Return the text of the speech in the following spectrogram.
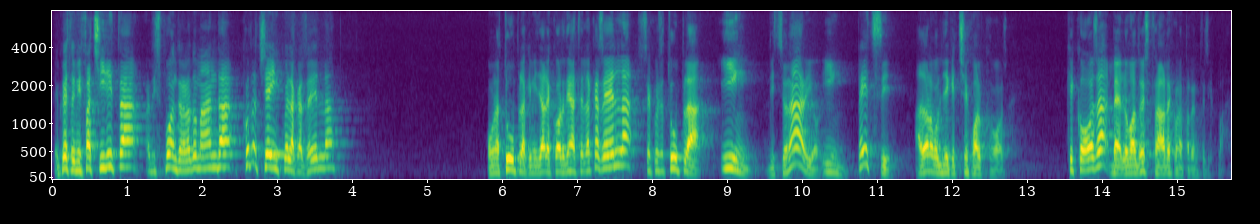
E questo mi facilita rispondere alla domanda cosa c'è in quella casella? Ho una tupla che mi dà le coordinate della casella, se questa tupla in dizionario, in pezzi, allora vuol dire che c'è qualcosa. Che cosa? Beh, lo vado a estrarre con la parentesi quadri.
